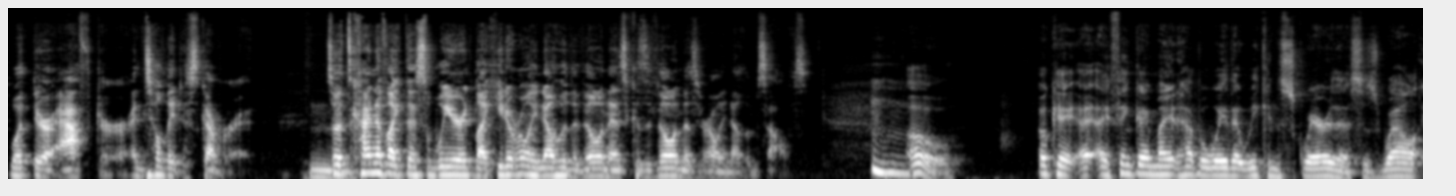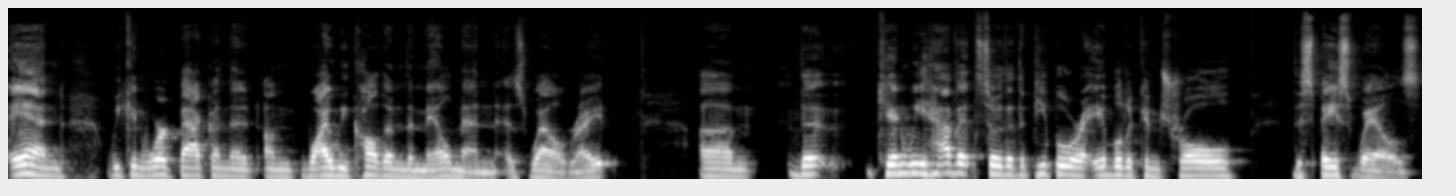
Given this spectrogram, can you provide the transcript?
what they're after until they discover it so Hmm. it's kind of like this weird like you don't really know who the villain is because the villain doesn't really know themselves Mhm. Oh, okay. I, I think I might have a way that we can square this as well, and we can work back on the on why we call them the mailmen as well, right? Um, the can we have it so that the people who are able to control the space whales,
